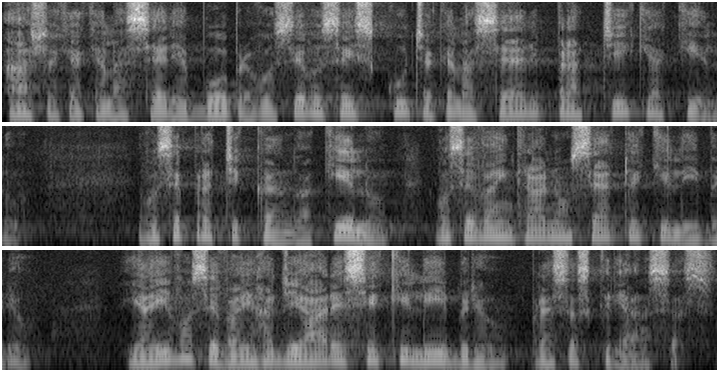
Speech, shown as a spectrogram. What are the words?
acha que aquela série é boa para você, você escute aquela série, pratique aquilo. Você praticando aquilo, você vai entrar num certo equilíbrio. E aí você vai irradiar esse equilíbrio para essas crianças.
